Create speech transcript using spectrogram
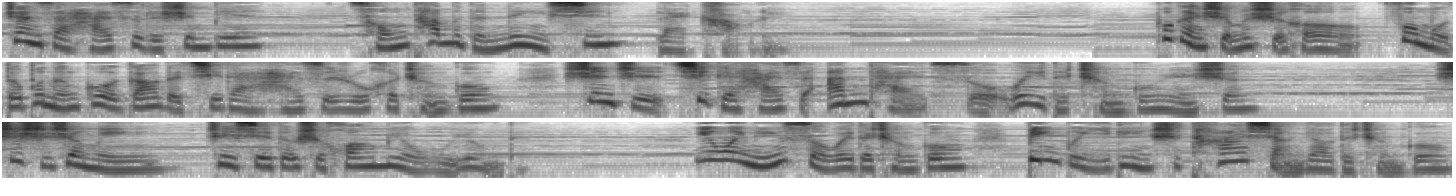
站在孩子的身边，从他们的内心来考虑。不管什么时候，父母都不能过高的期待孩子如何成功，甚至去给孩子安排所谓的成功人生。事实证明，这些都是荒谬无用的，因为您所谓的成功，并不一定是他想要的成功，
